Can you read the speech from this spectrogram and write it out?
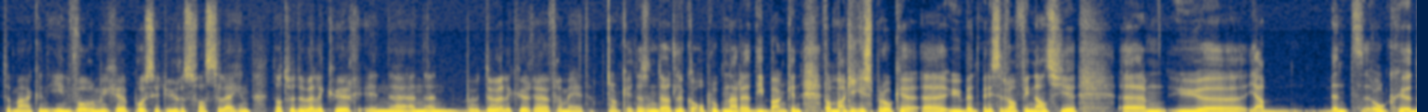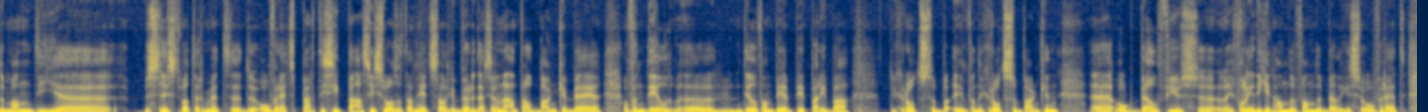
te maken, eenvormige procedures vast te leggen, dat we de willekeur, in, uh, en, en de willekeur vermijden. Oké, dat is een duidelijke oproep naar die banken. Van banken gesproken, u bent minister van Financiën. Ehm, u ja, bent ook de man die beslist wat er met de overheidsparticipaties, zoals het dan heet, zal gebeuren. Daar zijn een aantal banken bij, hè. of een deel, uh, mm -hmm. deel van BNP Paribas, de grootste, een van de grootste banken. Uh, ook Belfius, volledig in handen van de Belgische overheid.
